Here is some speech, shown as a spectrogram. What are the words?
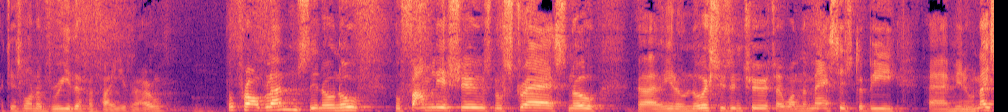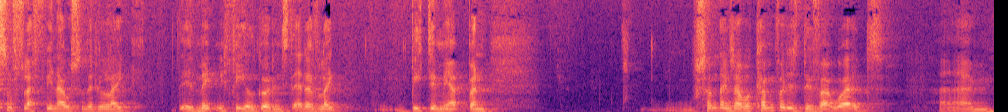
I just want to breathe for five now. No problems, you know, no, no family issues, no stress, no, uh, you know, no issues in church. I want the message to be, um, you know, nice and fluffy now so that it'll like, it'll make me feel good instead of like beating me up. And sometimes our comfort is devoured um,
